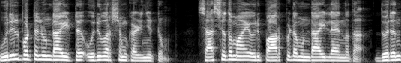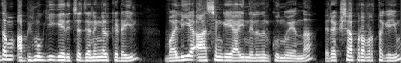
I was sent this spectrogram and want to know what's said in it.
ഉരുൾപൊട്ടലുണ്ടായിട്ട് ഒരു വർഷം കഴിഞ്ഞിട്ടും ശാശ്വതമായ ഒരു പാർപ്പിടമുണ്ടായില്ല എന്നത് ദുരന്തം അഭിമുഖീകരിച്ച ജനങ്ങൾക്കിടയിൽ വലിയ ആശങ്കയായി നിലനിൽക്കുന്നു എന്ന് രക്ഷാപ്രവർത്തകയും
